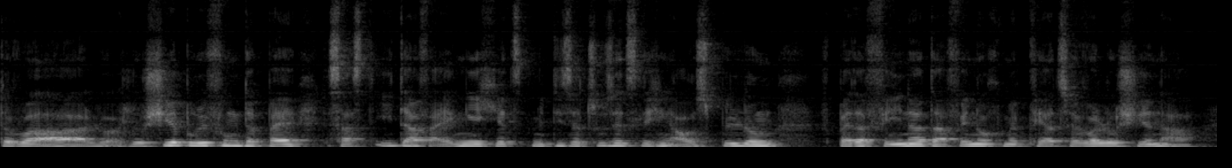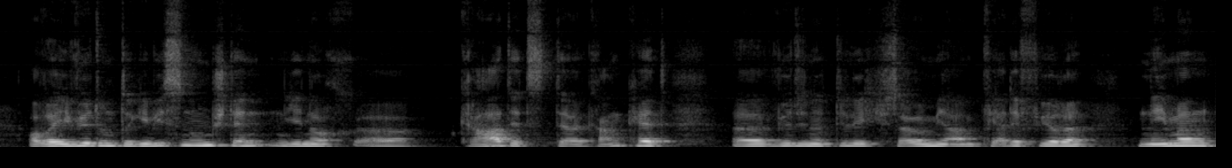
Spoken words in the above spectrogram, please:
da war auch eine Logierprüfung dabei. Das heißt, ich darf eigentlich jetzt mit dieser zusätzlichen Ausbildung bei der FENA darf ich noch mein Pferd selber logieren auch. Aber ich würde unter gewissen Umständen, je nach äh, Grad jetzt der Krankheit, äh, würde ich natürlich selber mir einen Pferdeführer nehmen,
